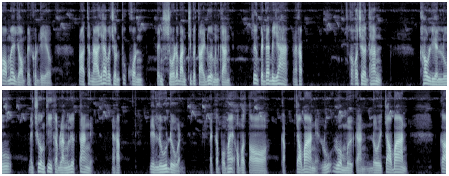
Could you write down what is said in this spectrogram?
ก็ไม่ยอมเป็นคนเดียว ปรารถนาจะให้ประชาชนทุกคนเป็นโสดาบันธิปไตยด้วยเหมือนกัน ซึ่งเป็นได้ไม่ยากนะครับ ก็ขอเชิญท่านเข้าเรียนรู้ในช่วงที่กำลังเลือกตั้งเนี่ยนะครับ เรียนรู้ด่วน แล้วก็ผมให้อบตกับเจ้าบ้านเนี่ยรู้ร่วมมือกัน โดยเจ้าบ้าน ก็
